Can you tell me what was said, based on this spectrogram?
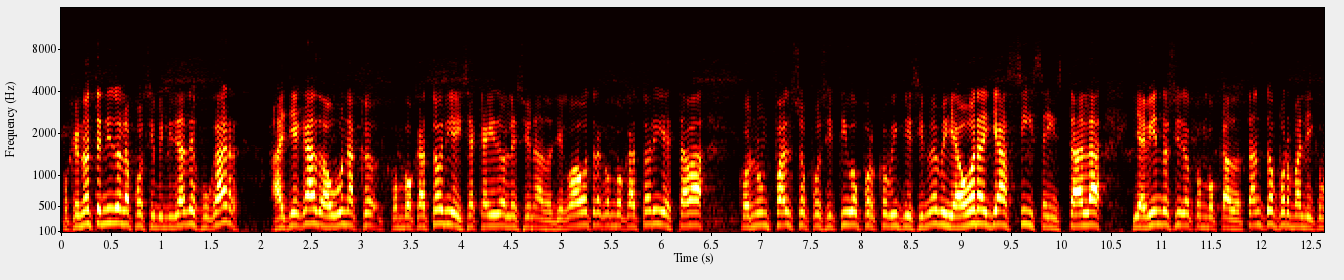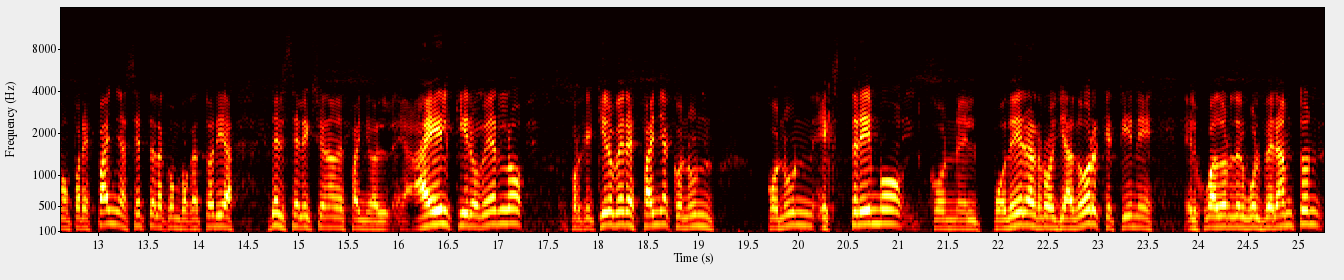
porque no ha tenido la posibilidad de jugar. Ha llegado a una co- convocatoria y se ha caído lesionado. Llegó a otra convocatoria y estaba con un falso positivo por COVID-19 y ahora ya sí se instala y habiendo sido convocado tanto por Malí como por España, acepta la convocatoria del seleccionado español. A él quiero verlo porque quiero ver a España con un, con un extremo, con el poder arrollador que tiene el jugador del Wolverhampton.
